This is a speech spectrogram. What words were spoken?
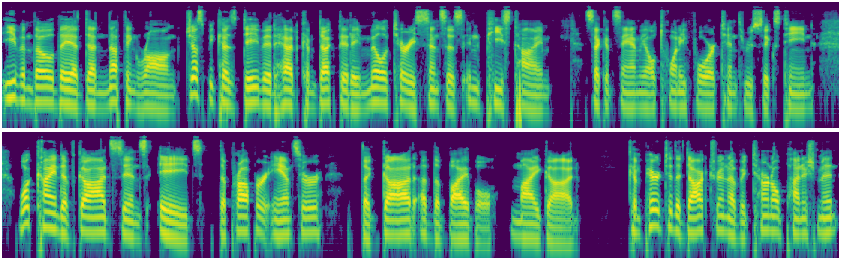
even though they had done nothing wrong, just because David had conducted a military census in peacetime? 2 Samuel 24 10 through 16. What kind of God sends AIDS? The proper answer the God of the Bible, my God. Compared to the doctrine of eternal punishment,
